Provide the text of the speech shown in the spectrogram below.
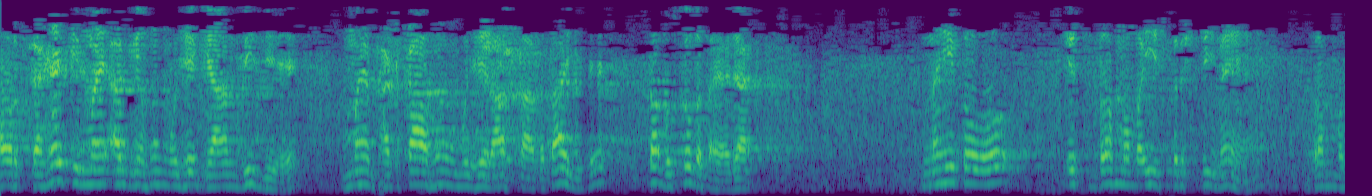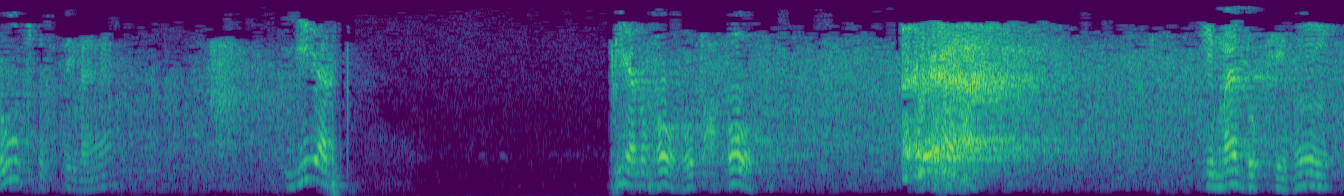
और कहे कि मैं अज्ञ हूँ, मुझे ज्ञान दीजिए, मैं भटका हूँ, मुझे रास्ता बताइए, तब उसको बताया जाए। नहीं तो इस ब्रह्ममयी सृष्टि में, ब्रह्मरूप सृष्टि में, ये ये अनुभव होता हो कि मैं दुखी हूँ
